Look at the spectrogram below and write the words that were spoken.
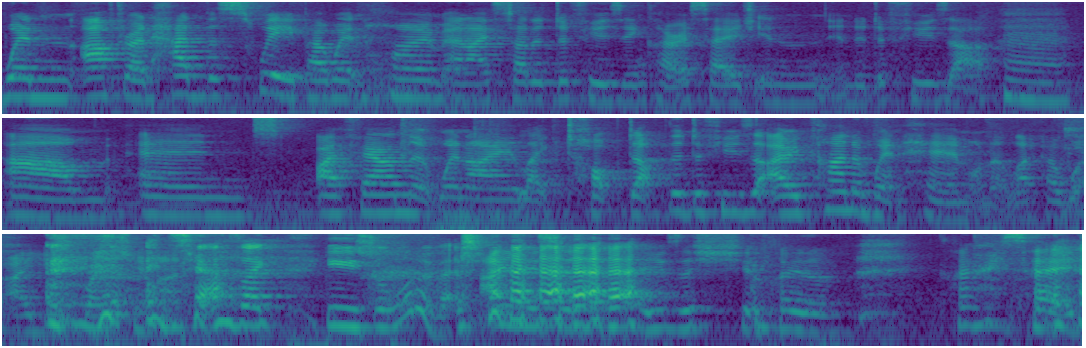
when after I'd had the sweep, I went home and I started diffusing clary sage in in a diffuser. Um, and I found that when I like topped up the diffuser, I kind of went ham on it. Like I used way too much. it sounds like you used a lot of it. I use a, I use a shitload of clary sage.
